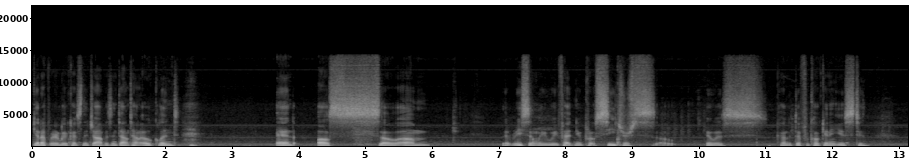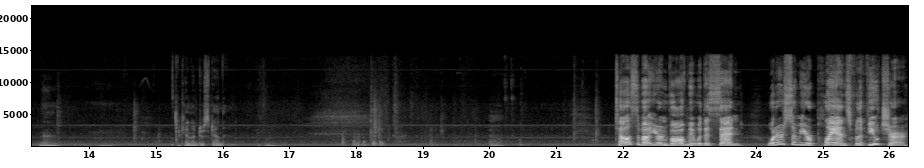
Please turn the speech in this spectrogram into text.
get up earlier because the job is in downtown Oakland, and also um, that recently we've had new procedures, so it was kind of difficult getting used to. that. I can understand that. Tell us about your involvement with Aascend. What are some of your plans for the future?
